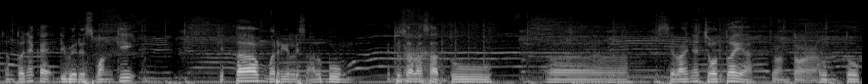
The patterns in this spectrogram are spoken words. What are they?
contohnya kayak di Bedes Monkey kita merilis album. Itu salah Nah. satu eh, istilahnya contoh ya Contoh. untuk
